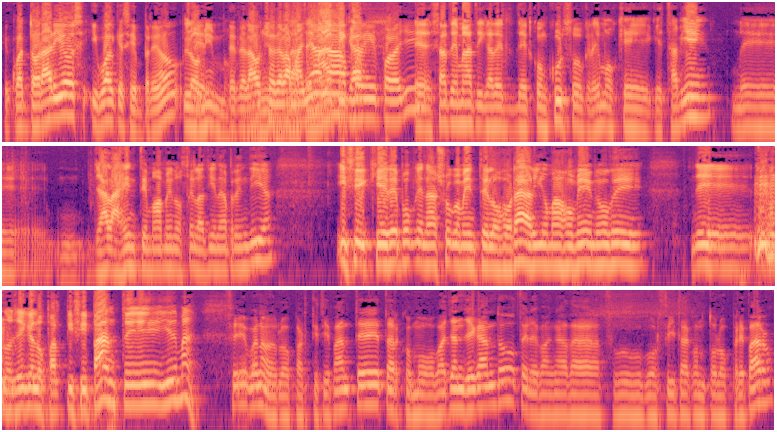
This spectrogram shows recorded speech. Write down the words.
en cuanto a horarios, igual que siempre, ¿no? Lo mismo. Desde las 8 de la, mañana por, por, allí. Esa temática del, concurso creemos que, está bien, ya la gente más o menos se la tiene aprendida y si quiere, porque Nacho comente los horarios más o menos de, cuando lleguen los participantes y demás. Sí, bueno, los participantes, tal como vayan llegando, te les van a dar su bolsita con todos los preparos.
